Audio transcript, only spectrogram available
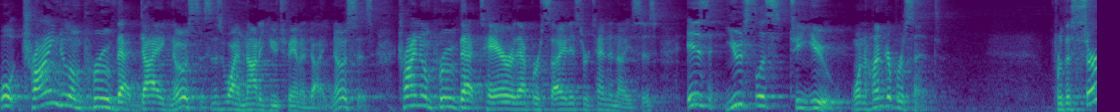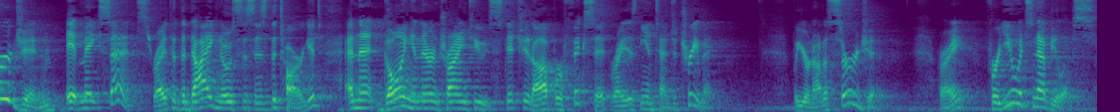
Well, trying to improve that diagnosis, this is why I'm not a huge fan of diagnosis, trying to improve that tear that bursitis or tendonitis is useless to you, 100%. For the surgeon, it makes sense, right? That the diagnosis is the target and that going in there and trying to stitch it up or fix it, right, is the intent of treatment. But you're not a surgeon, right? For you, it's nebulous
